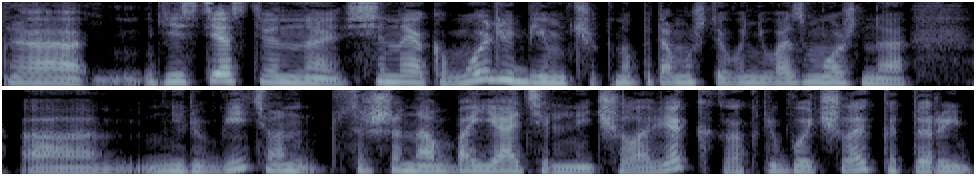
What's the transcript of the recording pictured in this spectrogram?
естественно, Синека мой любимчик, но потому что его невозможно э, не любить. Он совершенно обаятельный человек, как любой человек, который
